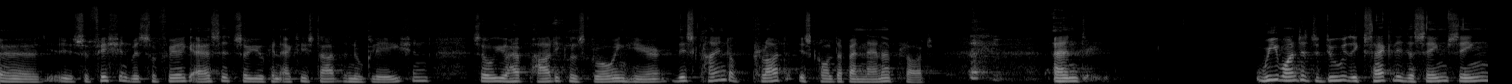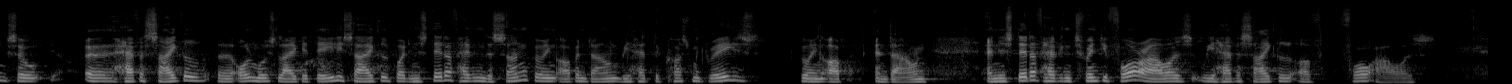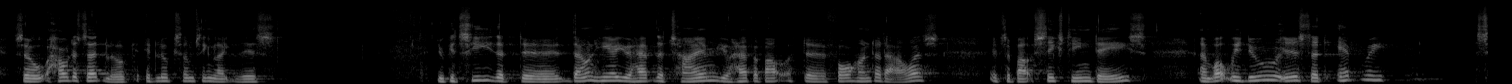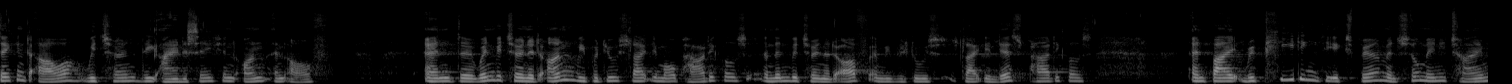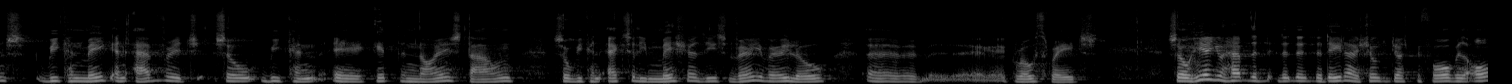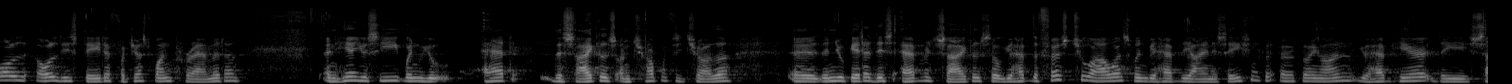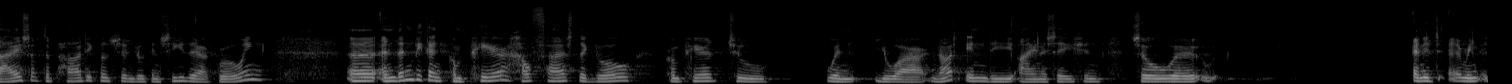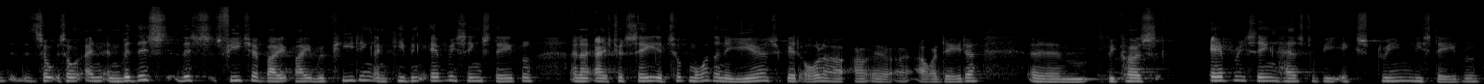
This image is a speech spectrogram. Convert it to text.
uh, sufficient with sulfuric acid so you can actually start the nucleation. So you have particles growing here. This kind of plot is called a banana plot. and we wanted to do exactly the same thing. So have a cycle, uh, almost like a daily cycle, but instead of having the sun going up and down, we had the cosmic rays going up and down. And instead of having 24 hours, we have a cycle of four hours. So how does that look? It looks something like this. You can see that uh, down here you have the time, you have about uh, 400 hours. It's about 16 days. And what we do is that every second hour, we turn the ionization on and off. And uh, when we turn it on, we produce slightly more particles, and then we turn it off and we produce slightly less particles. And by repeating the experiment so many times, we can make an average so we can uh, get the noise down, so we can actually measure these very, very low uh, growth rates. So here you have the, the, the, data I showed you just before with all, all this data for just one parameter. And here you see when you add the cycles on top of each other, uh, then you get a, this average cycle. So you have the first two hours when we have the ionization go, uh, going on. You have here the size of the particles, and you can see they are growing. Uh, and then we can compare how fast they grow compared to when you are not in the ionization. So, uh, and it, I mean, so, so, and, and with this, this feature, by, by repeating and keeping everything stable, and I, I should say it took more than a year to get all our, our, our data, um, because everything has to be extremely stable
